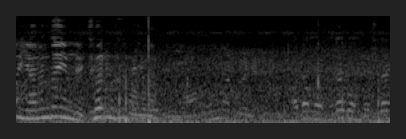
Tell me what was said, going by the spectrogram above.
Abi. Yanındayım de kör müsün oğlum? Adam ortada bomboş lan.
